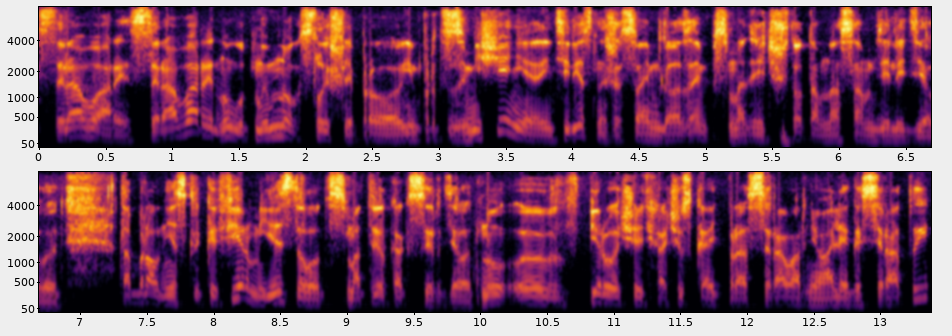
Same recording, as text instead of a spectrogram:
сыровары? Сыровары. Ну вот мы много слышали про импортозамещение. Интересно же своими глазами посмотреть, что там на самом деле делают. Отобрал несколько ферм, ездил, вот, смотрел, как сыр делать. Ну, э, в первую очередь хочу сказать про сыроварню Олега Сироты.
